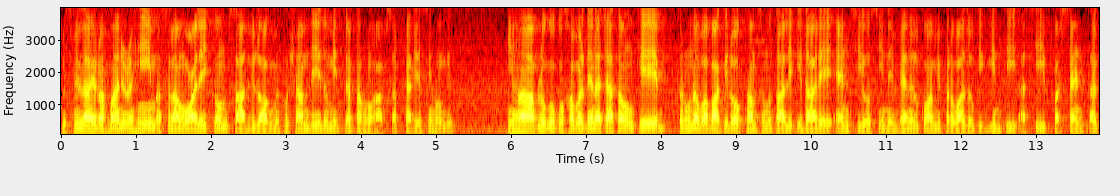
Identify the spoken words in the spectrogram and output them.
बिसमीम अल्लाम साद व्लॉग में खुश आमदीद। उम्मीद करता हूँ आप सब खैरियत से होंगे। यहाँ आप लोगों को ख़बर देना चाहता हूँ कि करोना वबा की रोकथाम से मुतल इदारे एन सी ओ सी ने बैन अवी परवाज़ों की गिनती अस्सी परसेंट तक,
